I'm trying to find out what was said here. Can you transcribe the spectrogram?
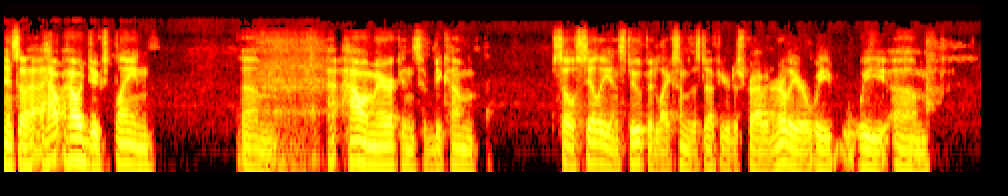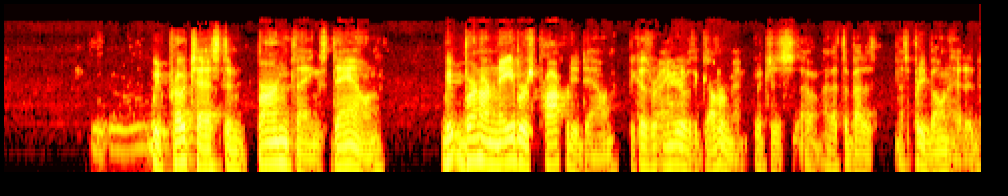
And so, how how would you explain um, how Americans have become so silly and stupid, like some of the stuff you were describing earlier? We we um, we protest and burn things down. We burn our neighbor's property down because we're angry with the government, which is uh, that's about as, that's pretty boneheaded.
